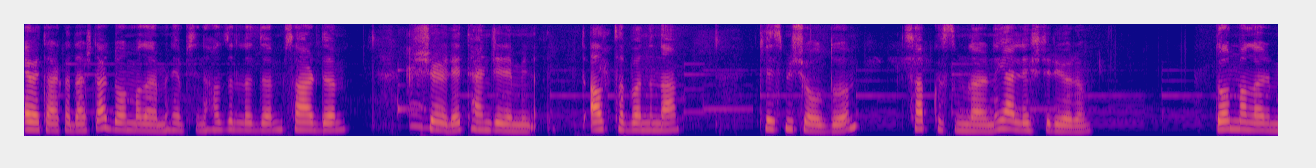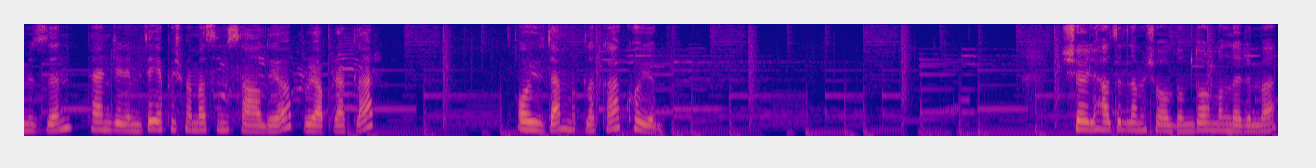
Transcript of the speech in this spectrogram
Evet arkadaşlar dolmalarımın hepsini hazırladım, sardım. Şöyle tenceremin alt tabanına kesmiş olduğum sap kısımlarını yerleştiriyorum. Dolmalarımızın tenceremize yapışmamasını sağlıyor bu yapraklar. O yüzden mutlaka koyun. Şöyle hazırlamış olduğum dolmalarımı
